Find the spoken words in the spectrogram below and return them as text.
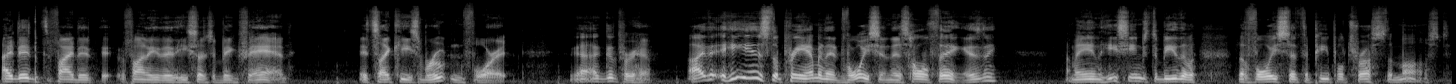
I did find it funny that he's such a big fan. It's like he's rooting for it. Yeah, good for him. I, he is the preeminent voice in this whole thing, isn't he? I mean, he seems to be the the voice that the people trust the most.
